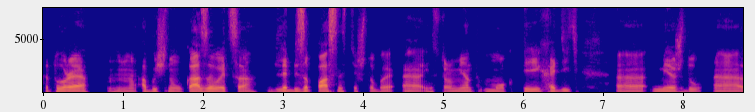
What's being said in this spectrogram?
которое обычно указывается для безопасности, чтобы э, инструмент мог переходить э, между э,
